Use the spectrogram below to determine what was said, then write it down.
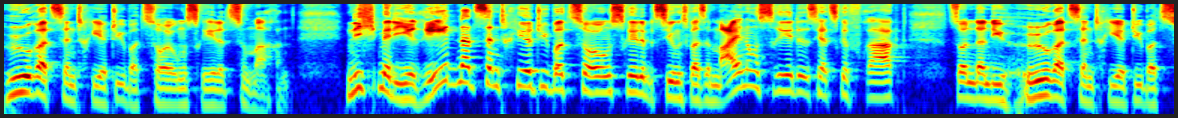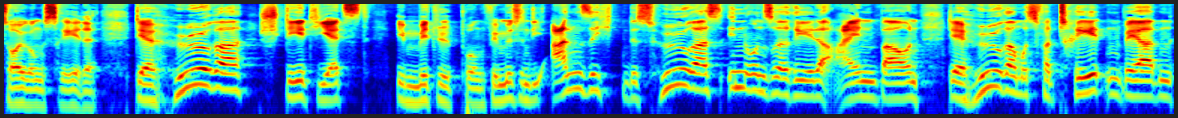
hörerzentrierte Überzeugungsrede zu machen. Nicht mehr die rednerzentrierte Überzeugungsrede beziehungsweise Meinungsrede ist jetzt gefragt, sondern die hörerzentrierte Überzeugungsrede. Der Hörer steht jetzt im Mittelpunkt. Wir müssen die Ansichten des Hörers in unsere Rede einbauen. Der Hörer muss vertreten werden,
